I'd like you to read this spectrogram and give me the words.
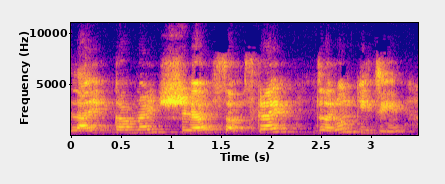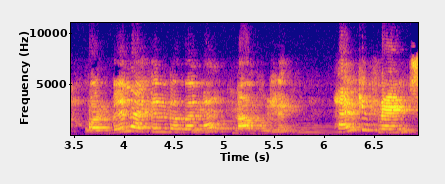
लाइक कमेंट शेयर सब्सक्राइब ज़रूर कीजिए और बेल आइकन दबाना ना भूलें। थैंक यू फ्रेंड्स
